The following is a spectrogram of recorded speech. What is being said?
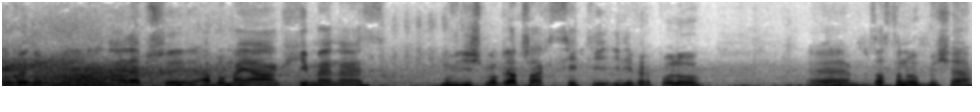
Yy, Według mnie najlepszy Aubameyang, Jimenez. Mówiliśmy o graczach City i Liverpoolu. Yy, Zastanówmy się,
